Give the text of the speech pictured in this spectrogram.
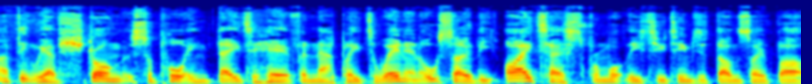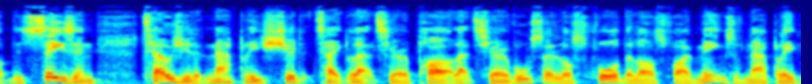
I think we have strong supporting data here for Napoli to win, and also the eye test from what these two teams have done so far this season tells you that Napoli should take Lazio apart. Lazio have also lost four of the last five meetings with Napoli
